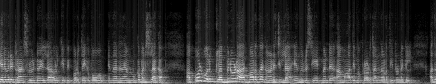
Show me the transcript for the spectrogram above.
ജനുവരി ട്രാൻസ്ഫർ വിൻഡോയിൽ രാഹുൽ കെ പി പുറത്തേക്ക് പോകും എന്ന് തന്നെ നമുക്ക് മനസ്സിലാക്കാം. അപ്പോൾ പോലും ക്ലബിനോട് ആത്മാർത്ഥത കാണിച്ചില്ല എന്നൊരു സ്റ്റേറ്റ്മെന്റ് ആ മാധ്യമ പ്രവർത്തനം നടത്തിയിട്ടുണ്ടെങ്കിൽ അത്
